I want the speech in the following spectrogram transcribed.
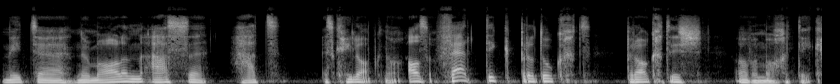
mit äh, normalem Essen hat ein Kilo abgenommen. Also Fertigprodukt, praktisch, aber machen dick.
